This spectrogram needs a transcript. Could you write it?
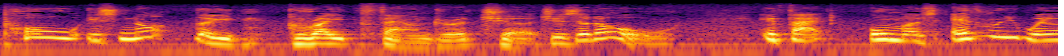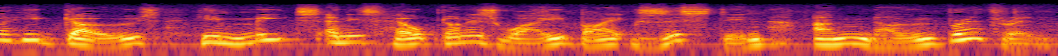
Paul is not the great founder of churches at all. In fact, almost everywhere he goes, he meets and is helped on his way by existing unknown brethren.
